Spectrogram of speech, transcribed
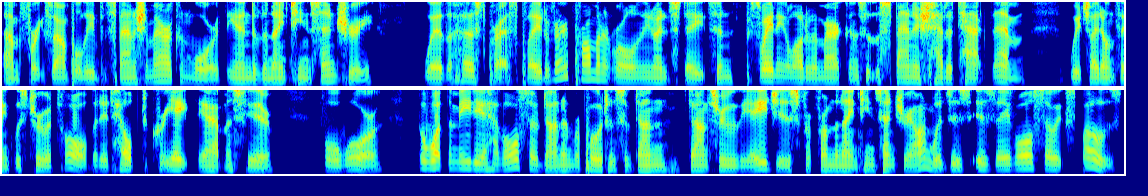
Um, for example, the Spanish American War at the end of the 19th century where the Hearst Press played a very prominent role in the United States in persuading a lot of Americans that the Spanish had attacked them, which I don't think was true at all, but it helped to create the atmosphere for war. But what the media have also done, and reporters have done down through the ages for, from the 19th century onwards, is, is they've also exposed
